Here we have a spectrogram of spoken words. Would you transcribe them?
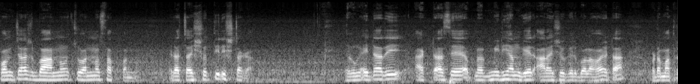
পঞ্চাশ, বাহান্ন, চুয়ান্ন, ছাপ্পান্ন। এটা চারশো তিরিশ টাকা। এবং এটারই একটা আছে আপনার মিডিয়াম গের, আড়াইশো গের বলা হয় এটা। ওটা মাত্র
